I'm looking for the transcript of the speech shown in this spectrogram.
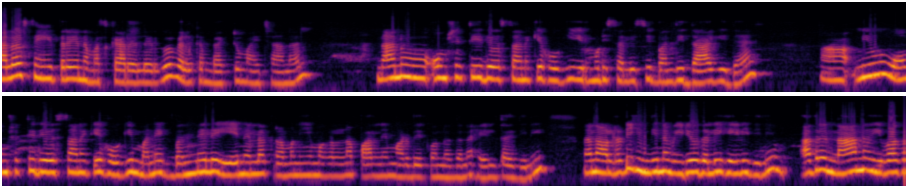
ಹಲೋ ಸ್ನೇಹಿತರೆ, ನಮಸ್ಕಾರ ಎಲ್ಲರಿಗೂ. Welcome back to my channel ನಾನು ಓಂ ಶಕ್ತಿ ದೇವಸ್ಥಾನಕ್ಕೆ ಹೋಗಿ ಇರ್ಮುಡಿ ಸಲ್ಲಿಸಿ ಬಂದಿದ್ದಾಗಿದೆ. ನೀವು ಓಂ ಶಕ್ತಿ ದೇವಸ್ಥಾನಕ್ಕೆ ಹೋಗಿ ಮನೆಗೆ ಬಂದ ಮೇಲೆ ಏನೆಲ್ಲ ಕ್ರಮ ನಿಯಮಗಳನ್ನ ಪಾಲನೆ ಮಾಡಬೇಕು ಅನ್ನೋದನ್ನು ಹೇಳ್ತಾ ಇದ್ದೀನಿ. ನಾನು ಆಲ್ರೆಡಿ ಹಿಂದಿನ ವಿಡಿಯೋದಲ್ಲಿ ಹೇಳಿದ್ದೀನಿ. ಆದರೆ ನಾನು ಇವಾಗ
